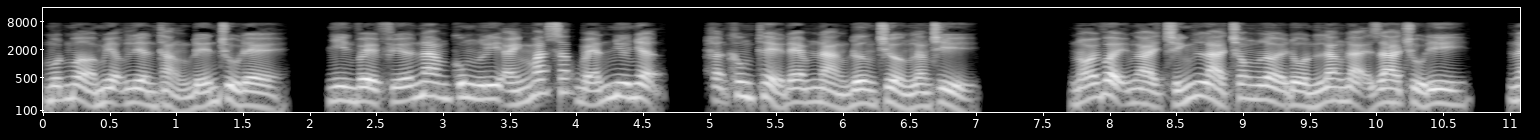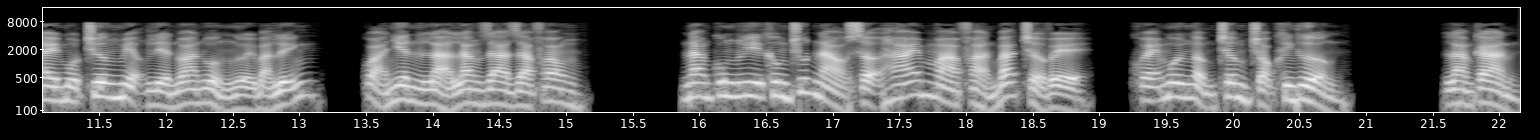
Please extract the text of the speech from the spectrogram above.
Một mở miệng liền thẳng đến chủ đề, nhìn về phía Nam Cung Ly ánh mắt sắc bén như nhận, hận không thể đem nàng đương trường lăng chỉ. Nói vậy ngài chính là trong lời đồn lăng đại gia chủ đi, này một trương miệng liền oan uổng người bản lĩnh, quả nhiên là lăng gia gia phong. Nam Cung Ly không chút nào sợ hãi mà phản bác trở về, khóe môi ngậm châm chọc khinh thường. Làm càn.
